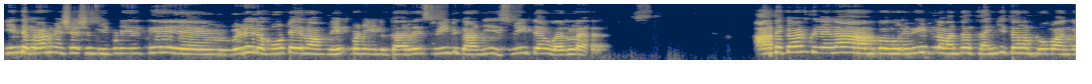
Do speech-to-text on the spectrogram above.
இந்த கான்வர்சேஷன் இப்படி இருக்கு. வெளியில மோட்டையெல்லாம் வெயிட் பண்ணிட்டு இருக்காரு. ஸ்வீட் காண்டி ஸ்வீட்டே வரல. அந்த காலத்துல எல்லாம் அப்ப ஒரு வீட்டுல வந்தா தங்கித்தானே போவாங்க.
